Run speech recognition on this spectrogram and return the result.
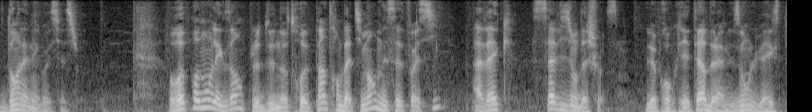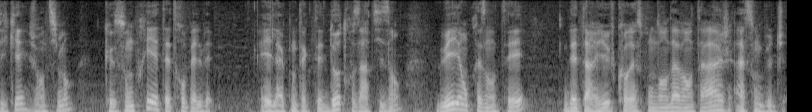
dans la négociation. Reprenons l'exemple de notre peintre en bâtiment, mais cette fois-ci avec sa vision des choses. Le propriétaire de la maison lui a expliqué gentiment que son prix était trop élevé et il a contacté d'autres artisans lui ayant présenté des tarifs correspondant davantage à son budget.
